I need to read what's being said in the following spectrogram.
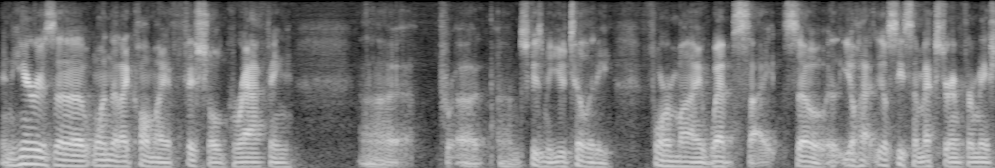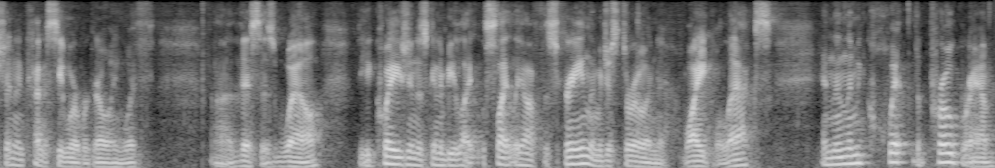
And here is a one that I call my official graphing, uh, uh, um, excuse me, utility for my website. So uh, you'll have you'll see some extra information and kind of see where we're going with uh, this as well. The equation is going to be like slightly off the screen. Let me just throw in y equal x. And then let me quit the program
